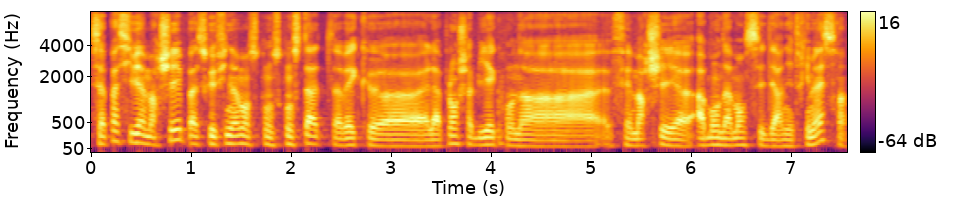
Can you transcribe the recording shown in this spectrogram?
Ça n'a pas si bien marché parce que finalement, ce qu'on se constate avec euh, la planche à billets qu'on a fait marcher euh, abondamment ces derniers trimestres,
